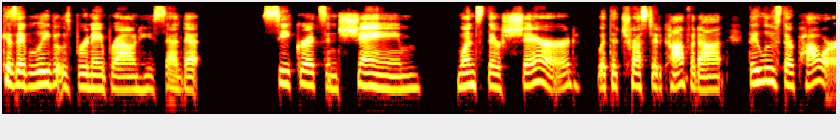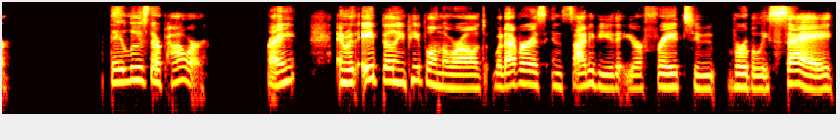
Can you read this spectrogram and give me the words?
Because I believe it was Brene Brown who said that secrets and shame, once they're shared with a trusted confidant, they lose their power. They lose their power right? And with 8 billion people in the world, whatever is inside of you that you're afraid to verbally say,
